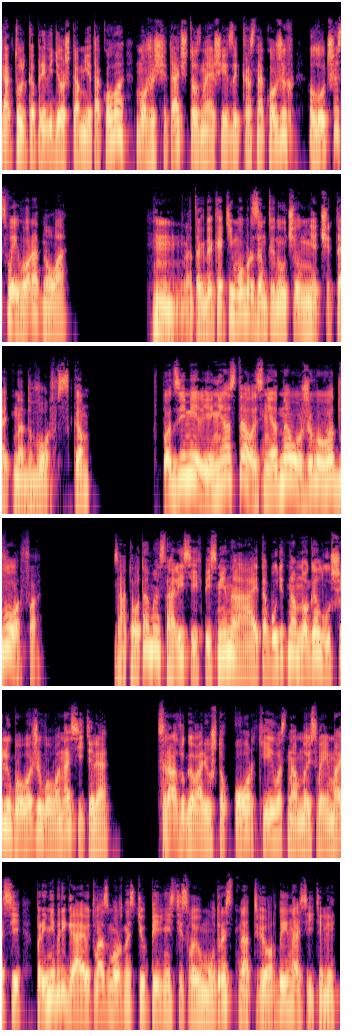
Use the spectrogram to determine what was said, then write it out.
Как только приведешь ко мне такого, можешь считать, что знаешь язык краснокожих лучше своего родного. Хм, а тогда каким образом ты научил меня читать на дворфском? В подземелье не осталось ни одного живого дворфа. Зато там остались их письмена, а это будет намного лучше любого живого носителя. Сразу говорю, что орки в основной своей массе пренебрегают возможностью перенести свою мудрость на твердые носители.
